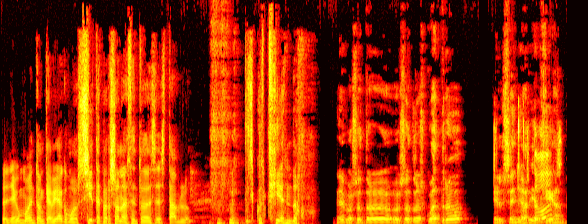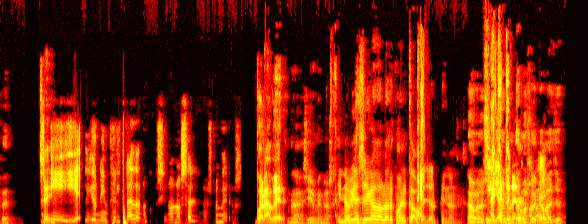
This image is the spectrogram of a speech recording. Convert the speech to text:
Pero llegó un momento en que había como siete personas dentro de ese establo discutiendo. Eh, vosotros, vosotros cuatro, el señor y el gigante. Sí. Y, y un infiltrado, ¿no? Si no, no salen los números. Bueno, a ver, Nada, sí, menos. Y no habías llegado a hablar con el caballo al final. Ah, bueno, sí, que contamos el caballo.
